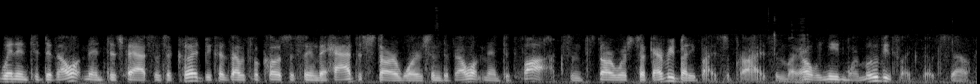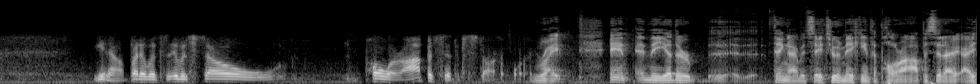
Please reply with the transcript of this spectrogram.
went into development as fast as it could because that was the closest thing they had to Star Wars in development at Fox, and Star Wars took everybody by surprise and like, oh, we need more movies like this. So, you know, but it was it was so polar opposite of Star Wars. Right, and and the other uh, thing I would say too, in making it the polar opposite, I, I,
